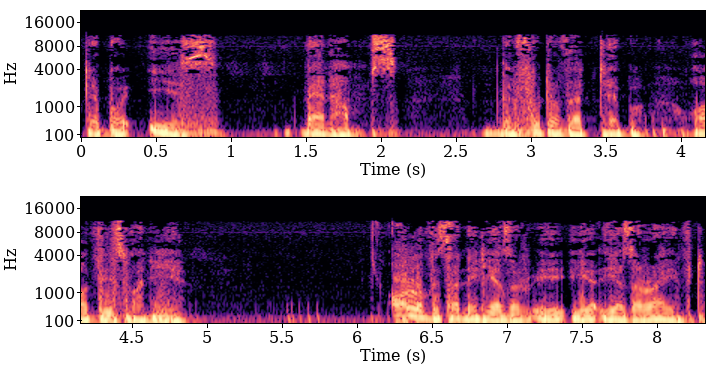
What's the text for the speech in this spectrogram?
table is, Benham's, the foot of that table, or this one here. All of a sudden he has, he, he has arrived.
